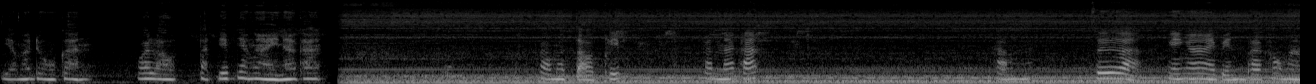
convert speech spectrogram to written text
เดี๋ยวมาดูกันว่าเรา ตัดเย็บยังไงนะคะ เรามาต่อคลิปกันนะคะทำเสื้อง่ายๆเป็นผ้าเข้าม้า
